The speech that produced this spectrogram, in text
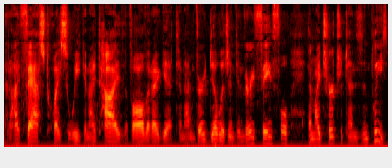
that I fast twice a week and I tithe of all that I get, and I'm very diligent and very faithful in my church attendance. And please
